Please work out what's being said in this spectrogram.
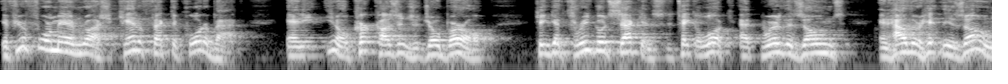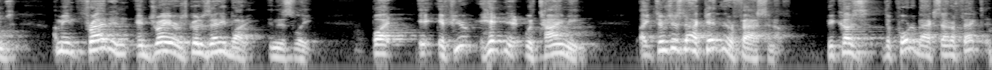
if your four man rush can't affect the quarterback, and you know Kirk Cousins or Joe Burrow can get three good seconds to take a look at where the zones and how they're hitting the zones. I mean, Fred and, and Dre are as good as anybody in this league. But if you're hitting it with timing, like they're just not getting there fast enough because the quarterback's not affected.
